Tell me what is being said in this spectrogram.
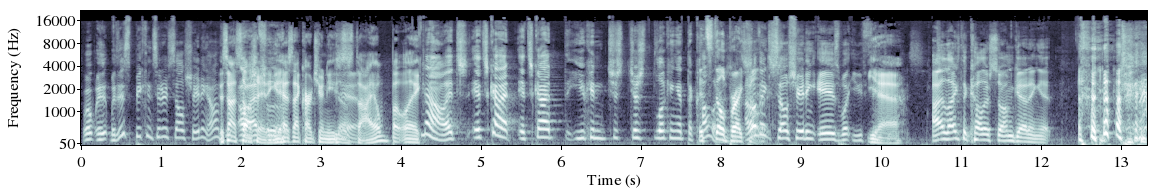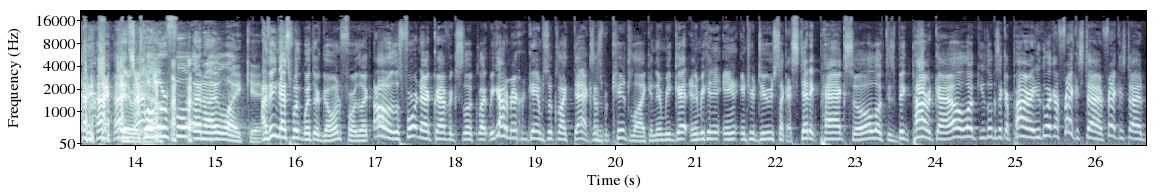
Well, would would this be considered cell shading? It's think not cell Oh, shading. absolutely. It has that cartoony Yeah. style, but like No, it's it's got it's got you can just just looking at the color. it's still bright I don't colors. think cell shading is what you think. Yeah. it is. I like the color, so I'm getting it. It's colorful and I like it. I think that's what, what they're going for. They're like, oh, those Fortnite graphics look like we got to make our games look like that because that's what kids like. And then we get and then we can in- introduce like aesthetic packs. So oh look, this big pirate guy. Oh look, he looks like a pirate. He looks like a Frankenstein. Frankenstein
